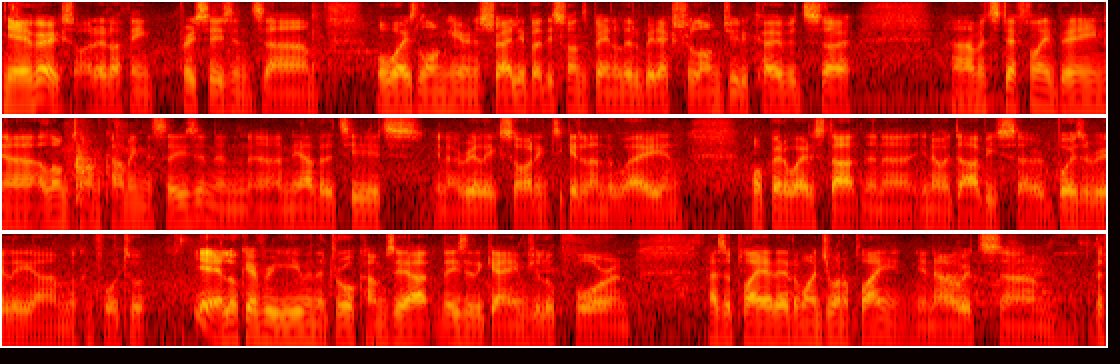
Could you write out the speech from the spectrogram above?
Yeah, very excited. I think pre-season's um, always long here in Australia, but this one's been a little bit extra long due to COVID. So um, it's definitely been uh, a long time coming the season, and uh, now that it's here, it's you know really exciting to get it underway. And what better way to start than a you know a derby? So boys are really um, looking forward to it. Yeah, look, every year when the draw comes out, these are the games you look for, and as a player, they're the ones you want to play in. You know, it's um, the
